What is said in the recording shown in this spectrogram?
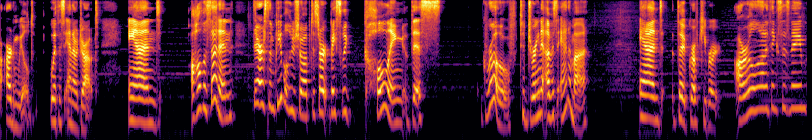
Ardenweald with this anno drought. And all of a sudden, there are some people who show up to start basically culling this grove to drain it of its anima. And the grove keeper, Arlon, I think's his name,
